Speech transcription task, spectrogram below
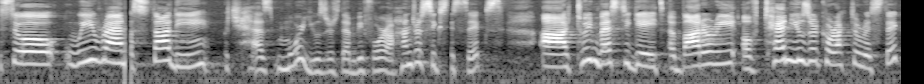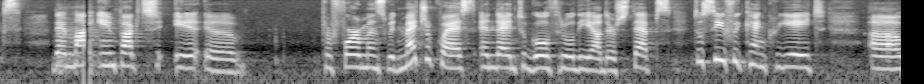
so we ran a study, which has more users than before, 166, uh, to investigate a battery of 10 user characteristics that might impact uh, performance with MetroQuest, and then to go through the other steps to see if we can create a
